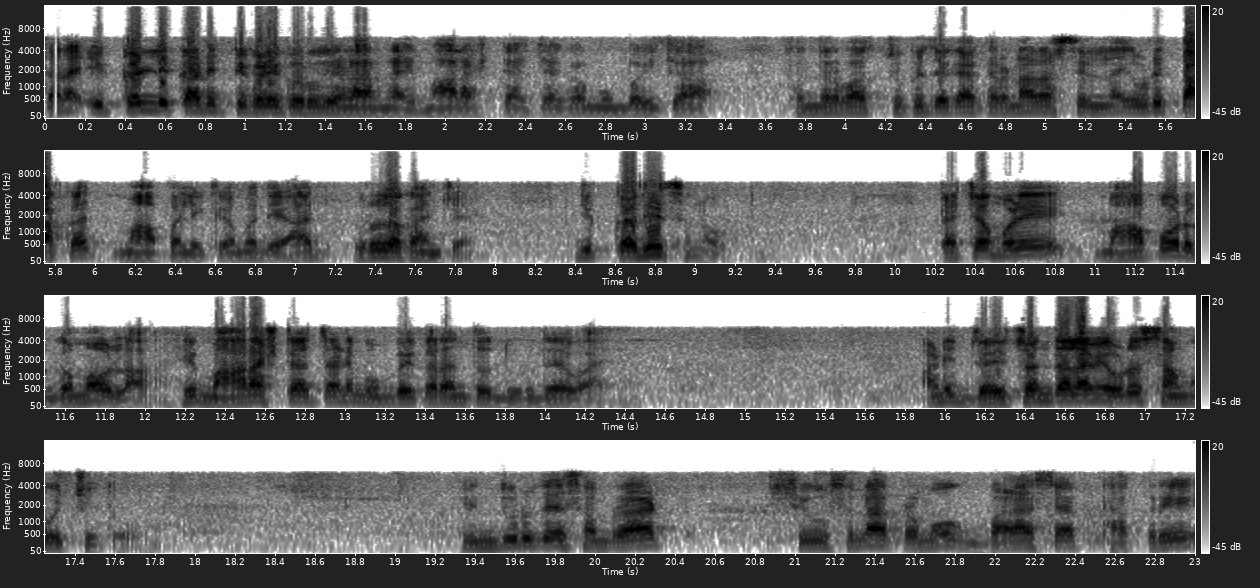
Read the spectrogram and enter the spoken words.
त्यांना इकडली काडी तिकडे करू देणार नाही. महाराष्ट्राच्या किंवा मुंबईच्या संदर्भात चुकीचं काय करणार असतील ना एवढी ताकद महापालिकेमध्ये आज विरोधकांची आहे जी कधीच नव्हती. त्याच्यामुळे महापौर गमावला हे महाराष्ट्राचं आणि मुंबईकरांचं दुर्दैव आहे. आणि जयचंदाला मी एवढंच सांगू इच्छितो. हिंदुर्दय सम्राट शिवसेना प्रमुख बाळासाहेब ठाकरे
